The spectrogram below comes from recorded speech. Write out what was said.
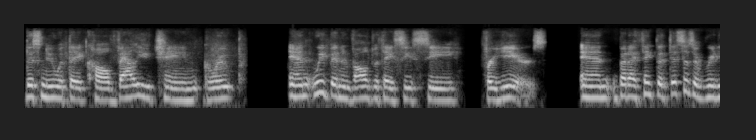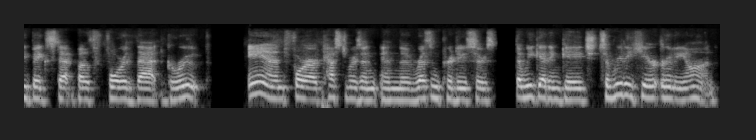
this new what they call value chain group. And we've been involved with ACC for years. And but I think that this is a really big step both for that group and for our customers and, and the resin producers that we get engaged to really hear early on.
